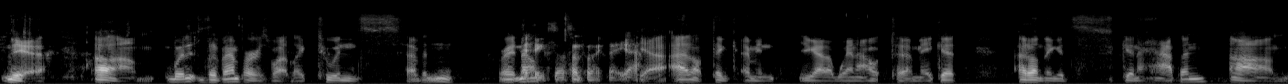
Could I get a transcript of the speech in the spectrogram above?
Yeah. Um, but the Vampires what, like two and seven right now? I think so, something like that. Yeah. Yeah, I don't think. I mean, you got to win out to make it. I don't think it's gonna happen. Um,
